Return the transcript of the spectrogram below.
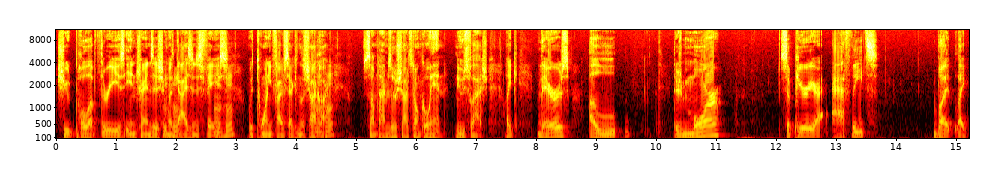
shoot pull up threes in transition with mm-hmm. guys in his face mm-hmm. with 25 seconds of the shot clock. Mm-hmm. Sometimes those shots don't go in. Newsflash. Like there's a l- there's more superior athletes but like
